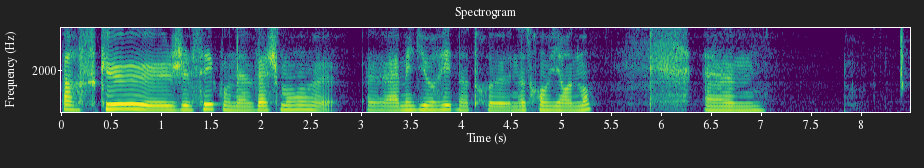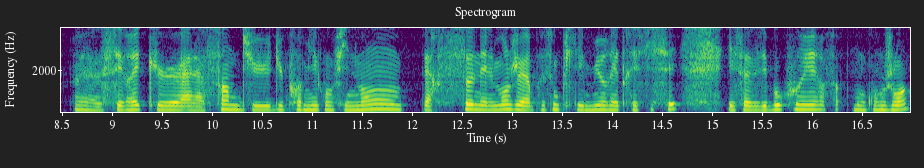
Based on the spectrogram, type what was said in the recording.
parce que je sais qu'on a vachement amélioré notre, notre environnement. Euh, c'est vrai qu'à la fin du, premier confinement, personnellement, j'ai l'impression que les murs rétrécissaient et ça faisait beaucoup rire mon conjoint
